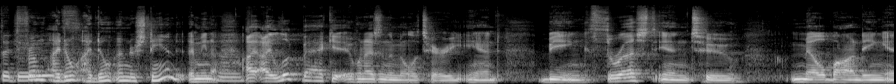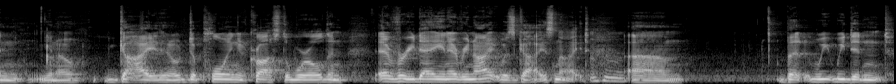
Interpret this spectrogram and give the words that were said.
The from. I don't. I don't understand it. I mean, mm-hmm. I, I look back at when I was in the military and being thrust into male bonding and you know guy you know deploying across the world and every day and every night was guys night mm-hmm. um, but we we didn't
